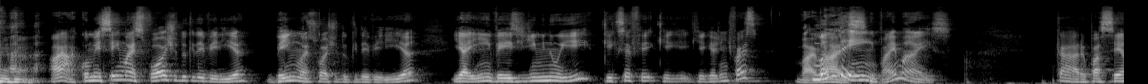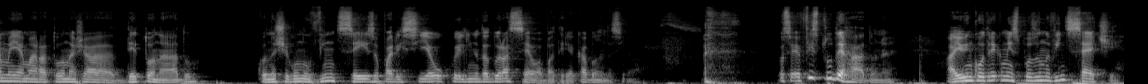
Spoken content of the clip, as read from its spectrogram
ah, comecei mais forte do que deveria, bem mais forte do que deveria. E aí, em vez de diminuir, o que, que, você fe... que, que, que a gente faz? Vai Mantém, mais. vai mais. Cara, eu passei a meia maratona já detonado. Quando chegou no 26, eu parecia o coelhinho da Duracell, a bateria acabando, assim, ó. Ou seja, eu fiz tudo errado, né? Aí eu encontrei com minha esposa no 27.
